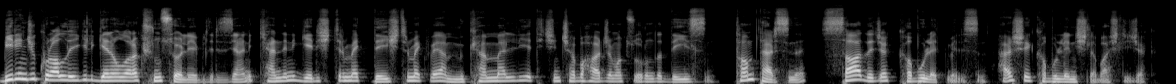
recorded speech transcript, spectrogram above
Birinci kuralla ilgili genel olarak şunu söyleyebiliriz. Yani kendini geliştirmek, değiştirmek veya mükemmelliyet için çaba harcamak zorunda değilsin. Tam tersine sadece kabul etmelisin. Her şey kabullenişle başlayacak.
